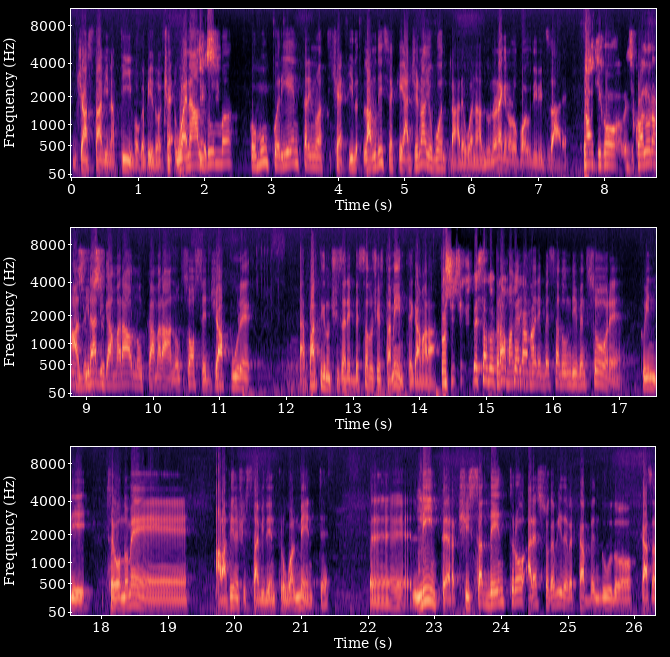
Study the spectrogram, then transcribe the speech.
già stavi in attivo, capito? Cioè, Wijnaldum sì, sì. comunque rientra in un cioè, la notizia è che a gennaio può entrare Wijnaldum, non è che non lo puoi utilizzare. No, dico, qualora Al di là fosse... di Camarà o non Camarà, non so se già pure a parte che non ci sarebbe stato certamente Camarà. Non ci sarebbe stato Però magari Camarà. ci sarebbe stato un difensore, quindi secondo me alla fine ci stavi dentro ugualmente. Eh, L'Inter ci sta dentro, adesso capite perché ha venduto Casa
